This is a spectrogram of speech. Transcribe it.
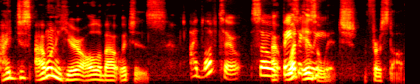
I just I want to hear all about witches. I'd love to. So Uh, basically, what is a witch? First off,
